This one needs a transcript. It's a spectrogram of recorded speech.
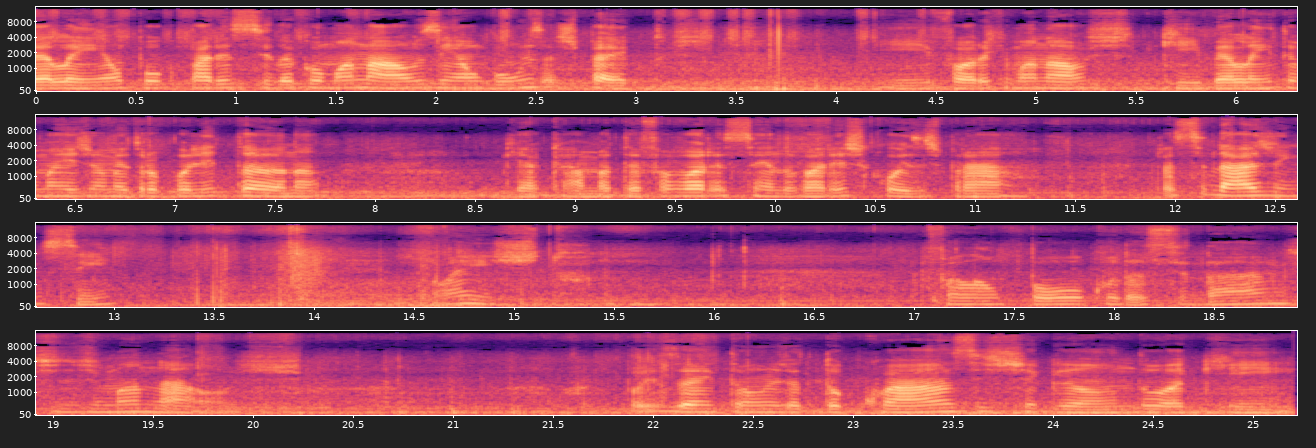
Belém é um pouco parecida com Manaus em alguns aspectos. E fora que Manaus, que Belém tem uma região metropolitana, que acaba até favorecendo várias coisas para a cidade em si. Então é isto. Vou falar um pouco da cidade de Manaus. Pois é, então eu já tô quase chegando aqui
